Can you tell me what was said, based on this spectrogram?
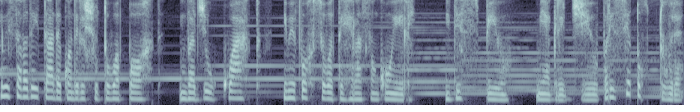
Eu estava deitada quando ele chutou a porta, invadiu o quarto e me forçou a ter relação com ele. Me despiu, me agrediu, parecia tortura.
